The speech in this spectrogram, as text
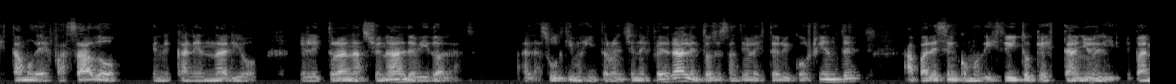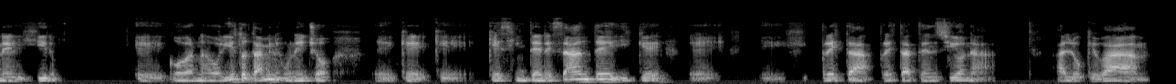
estamos desfasados en el calendario electoral nacional debido a las, a las últimas intervenciones federales, entonces Santiago del Estero y Corrientes aparecen como distritos que este año van a elegir eh, gobernador. Y esto también es un hecho eh, que, que, es interesante y que presta, presta atención a, a lo que va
